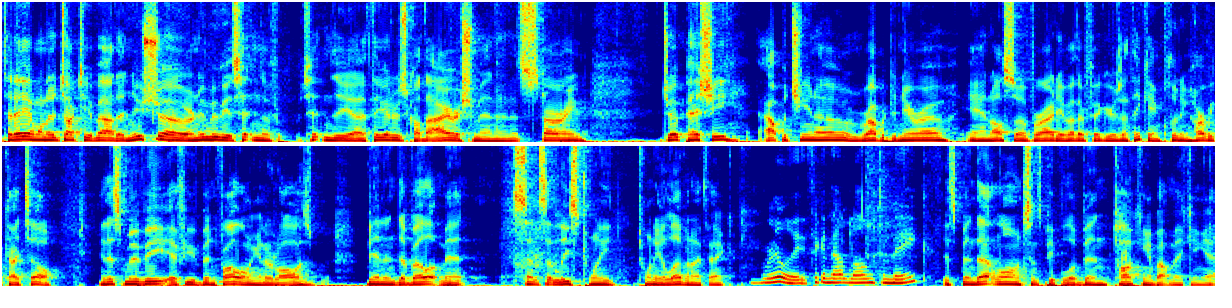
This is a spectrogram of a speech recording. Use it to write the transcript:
Today, I wanted to talk to you about a new show or a new movie that's hitting the hitting the uh, theaters called The Irishman, and it's starring Joe Pesci, Al Pacino, and Robert De Niro, and also a variety of other figures. I think including Harvey Keitel. And this movie, if you've been following it at all, has been in development since at least 20, 2011, I think. Really, It's taking that long to make? It's been that long since people have been talking about making it.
